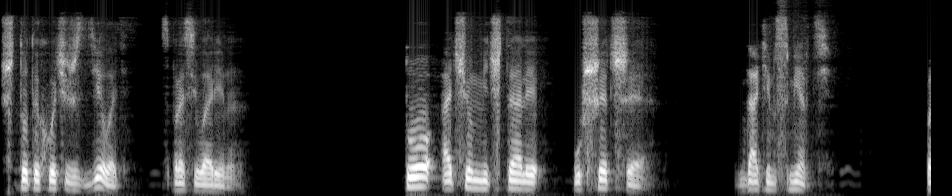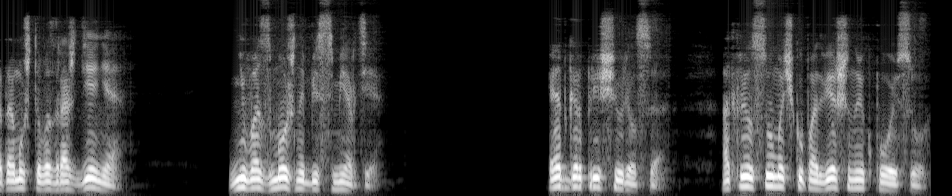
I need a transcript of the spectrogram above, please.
«Что ты хочешь сделать?» — спросила Арина. «То, о чем мечтали ушедшие. Дать им смерть. Потому что возрождение невозможно без смерти». Эдгар прищурился открыл сумочку, подвешенную к поясу,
